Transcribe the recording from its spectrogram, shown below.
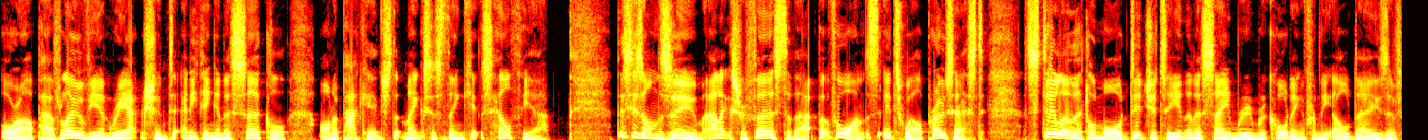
or our Pavlovian reaction to anything in a circle on a package that makes us think it's healthier. This is on Zoom. Alex refers to that, but for once it's well processed. Still a little more digity than a same room recording from the old days of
